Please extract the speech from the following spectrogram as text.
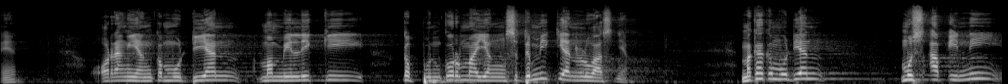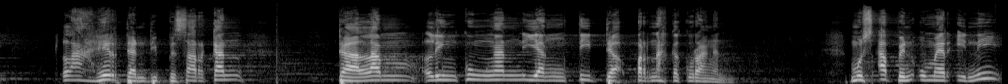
Ya Orang yang kemudian memiliki kebun kurma yang sedemikian luasnya. Maka kemudian Mus'ab ini lahir dan dibesarkan dalam lingkungan yang tidak pernah kekurangan. Mus'ab bin Umar ini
